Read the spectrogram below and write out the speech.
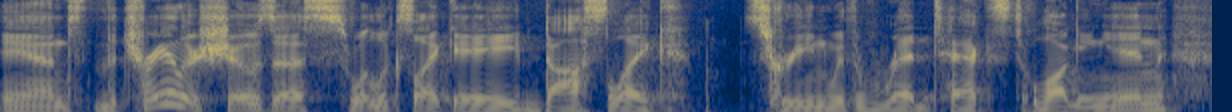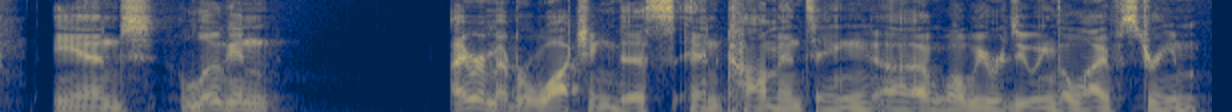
And the trailer shows us what looks like a DOS like screen with red text logging in. And Logan, I remember watching this and commenting uh, while we were doing the live stream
